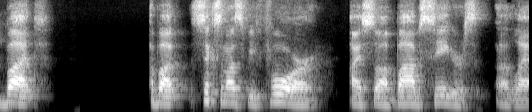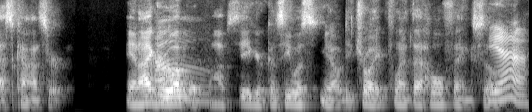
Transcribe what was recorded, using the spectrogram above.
But about six months before, I saw Bob Seger's uh, last concert. And I grew up Oh. with Bob Seger because he was, you know, Detroit, Flint, that whole thing. So Yeah.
